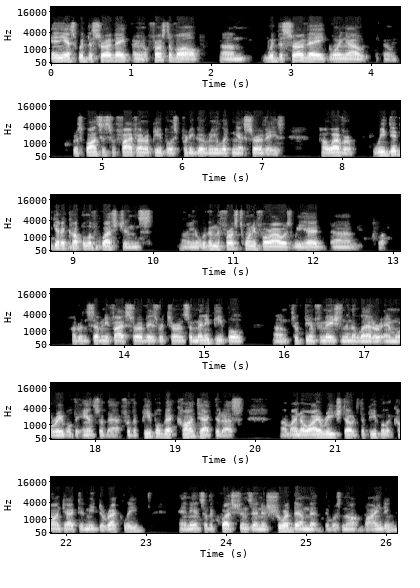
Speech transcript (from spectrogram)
and yes, with the survey, you know, first of all, um, with the survey going out, you know, responses for 500 people is pretty good when you're looking at surveys. However, we did get a couple of questions. Uh, you know, within the first 24 hours, we had um, 175 surveys returned. So many people um, took the information in the letter and were able to answer that. For the people that contacted us, um, I know I reached out to the people that contacted me directly and answered the questions and assured them that it was not binding,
